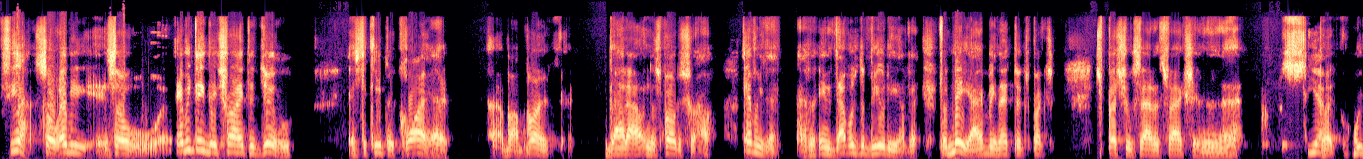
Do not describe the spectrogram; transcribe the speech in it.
So yeah. So every so everything they tried to do is to keep it quiet about Burke got out in the Spota trial. Everything. I mean, that was the beauty of it for me. I mean, I took spe- special satisfaction in that. Yeah, but we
